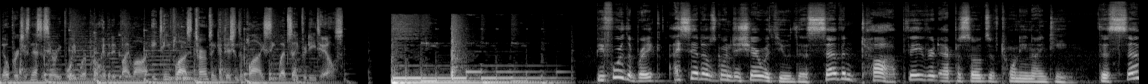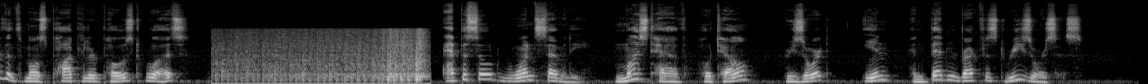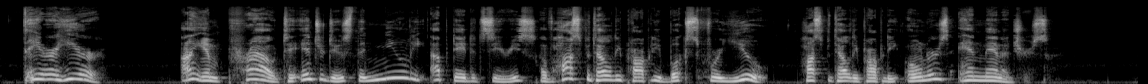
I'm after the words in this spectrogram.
No purchase necessary. Void where prohibited by law. 18 plus terms and conditions apply. See website for details. Before the break, I said I was going to share with you the seven top favorite episodes of 2019. The seventh most popular post was Episode 170 Must Have Hotel, Resort, Inn, and Bed and Breakfast Resources. They are here! I am proud to introduce the newly updated series of hospitality property books for you, hospitality property owners and managers.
